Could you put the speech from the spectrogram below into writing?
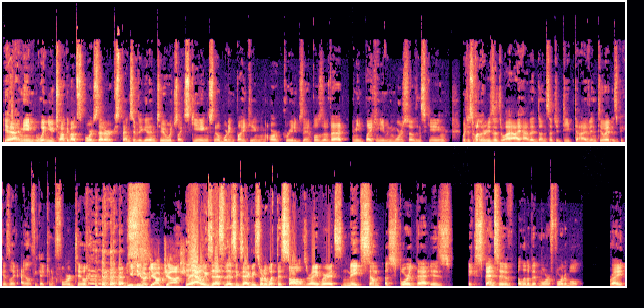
Yeah, I mean, when you talk about sports that are expensive to get into, which like skiing, snowboarding, biking are great examples of that. I mean, biking even more so than skiing, which is one of the reasons why I haven't done such a deep dive into it, is because like I don't think I can afford to. we can hook you up, Josh. Yeah, well, that's that's exactly sort of what this solves, right? Where it's makes some a sport that is expensive a little bit more affordable right?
